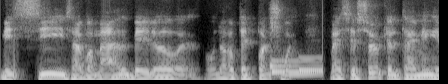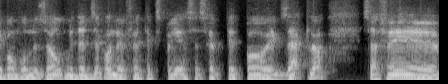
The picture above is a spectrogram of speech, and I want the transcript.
Mais si ça va mal, ben là, euh, on n'aura peut-être pas le choix. Ben, c'est sûr que le timing est bon pour nous autres, mais de dire qu'on a fait exprès, ça serait peut-être pas exact. Là. Ça fait euh,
